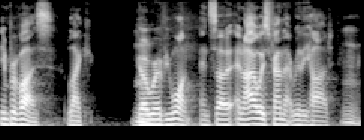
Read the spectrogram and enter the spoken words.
improvise, like go mm. wherever you want. And so, and I always found that really hard. Mm.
